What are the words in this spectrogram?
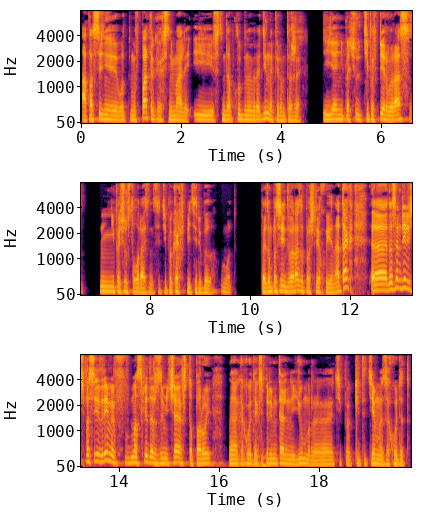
А последний, вот мы в Патриках снимали, и в стендап-клубе номер один на первом этаже. И я не почувствовал, типа в первый раз не почувствовал разницы, типа как в Питере было. Вот. Поэтому последние два раза прошли охуенно. А так, э, на самом деле, в последнее время в Москве даже замечаю, что порой э, какой-то экспериментальный юмор, э, типа какие-то темы заходят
